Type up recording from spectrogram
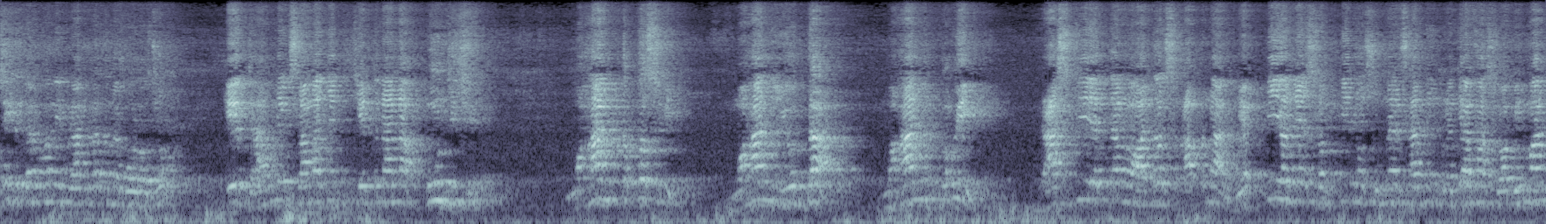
શીખ ધર્મની પ્રાર્થના તમે બોલો છો એ ધાર્મિક સામાજિક ચેતનાના પૂંજ છે. મહાન તપસ્વી, મહાન યોદ્ધા, મહાન કવિ રાષ્ટ્રીય એકતાનો આદર્શ આપનાર વ્યક્તિ અને શક્તિનો સુમેળ પ્રજામાં સ્વાભિમાન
